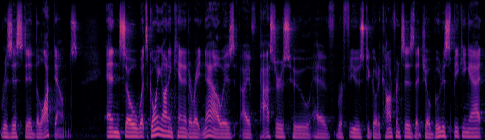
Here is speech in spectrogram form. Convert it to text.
resisted the lockdowns. And so, what's going on in Canada right now is I have pastors who have refused to go to conferences that Joe Boot is speaking at,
